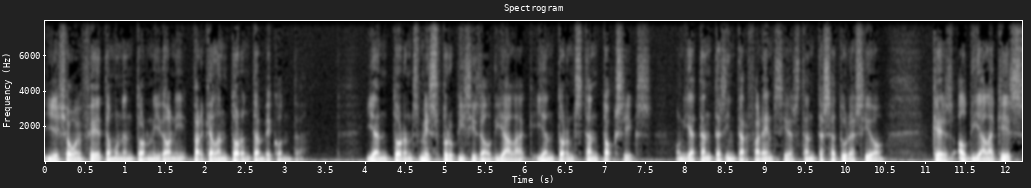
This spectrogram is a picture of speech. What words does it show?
i això ho hem fet amb un entorn idoni perquè l'entorn també compta. Hi ha entorns més propicis al diàleg, hi ha entorns tan tòxics, on hi ha tantes interferències, tanta saturació, que és, el diàleg és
